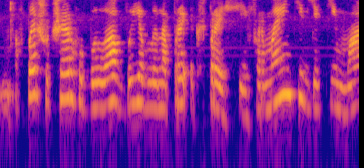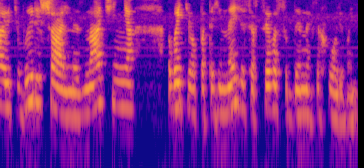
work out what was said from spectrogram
в першу чергу була виявлена при експресії ферментів, які мають вирішальне значення в етіопатогенезі серцево-судинних захворювань.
